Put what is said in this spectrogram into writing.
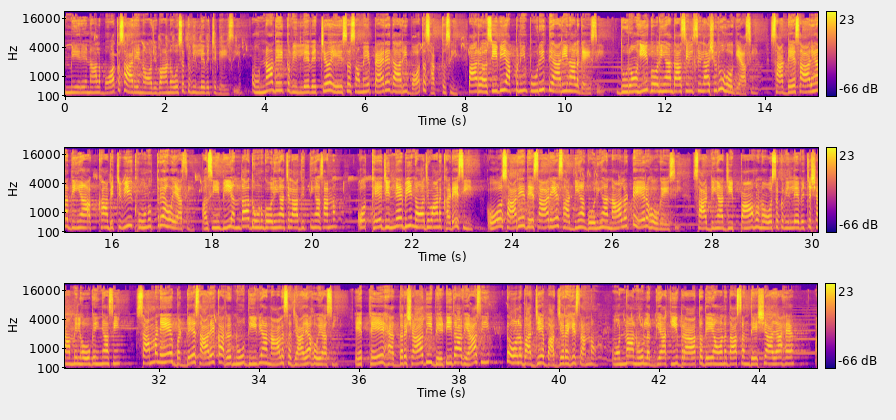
ਮੇਰੇ ਨਾਲ ਬਹੁਤ ਸਾਰੇ ਨੌਜਵਾਨ ਉਸ ਕਬੀਲੇ ਵਿੱਚ ਗਏ ਸੀ। ਉਹਨਾਂ ਦੇ ਕਬੀਲੇ ਵਿੱਚ ਇਸ ਸਮੇਂ ਪਹਿਰੇਦਾਰੀ ਬਹੁਤ ਸਖਤ ਸੀ, ਪਰ ਅਸੀਂ ਵੀ ਆਪਣੀ ਪੂਰੀ ਤਿਆਰੀ ਨਾਲ ਗਏ ਸੀ। ਦੂਰੋਂ ਹੀ ਗੋਲੀਆਂ ਦਾ ਸਿਲਸਿਲਾ ਸ਼ੁਰੂ ਹੋ ਗਿਆ ਸੀ। ਸਾਡੇ ਸਾਰਿਆਂ ਦੀਆਂ ਅੱਖਾਂ ਵਿੱਚ ਵੀ ਖੂਨ ਉਤਰਿਆ ਹੋਇਆ ਸੀ। ਅਸੀਂ ਵੀ ਅੰਧਾਧੂਨ ਗੋਲੀਆਂ ਚਲਾ ਦਿੱਤੀਆਂ ਸਨ। ਉੱਥੇ ਜਿੰਨੇ ਵੀ ਨੌਜਵਾਨ ਖੜੇ ਸੀ, ਉਹ ਸਾਰੇ ਦੇ ਸਾਰੇ ਸਾਡੀਆਂ ਗੋਲੀਆਂ ਨਾਲ ਢੇਰ ਹੋ ਗਏ ਸੀ। ਸਾਡੀਆਂ ਜੀਪਾਂ ਹੁਣ ਉਸ ਕਬੀਲੇ ਵਿੱਚ ਸ਼ਾਮਿਲ ਹੋ ਗਈਆਂ ਸੀ। ਸਾਹਮਣੇ ਵੱਡੇ ਸਾਰੇ ਘਰ ਨੂੰ ਦੀਵਿਆਂ ਨਾਲ ਸਜਾਇਆ ਹੋਇਆ ਸੀ। ਇੱਥੇ ਹੈਦਰ ਸ਼ਾਹ ਦੀ ਬੇਟੀ ਦਾ ਵਿਆਹ ਸੀ। ਢੋਲ ਬਾਜੇ ਵੱਜ ਰਹੇ ਸਨ। ਉਹਨਾਂ ਨੂੰ ਲੱਗਿਆ ਕਿ ਬਰਾਤ ਦੇ ਆਉਣ ਦਾ ਸੰਦੇਸ਼ ਆਇਆ ਹੈ।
